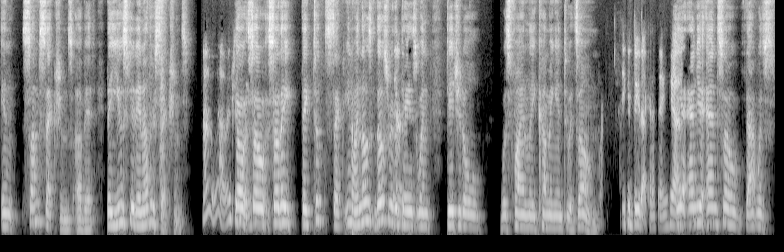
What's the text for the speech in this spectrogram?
in some sections of it. They used it in other sections. Oh wow, interesting. So so so they they took sec, you know, and those those were the yeah. days when digital was finally coming into its own you could do that kind of thing yeah yeah and you and so that was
